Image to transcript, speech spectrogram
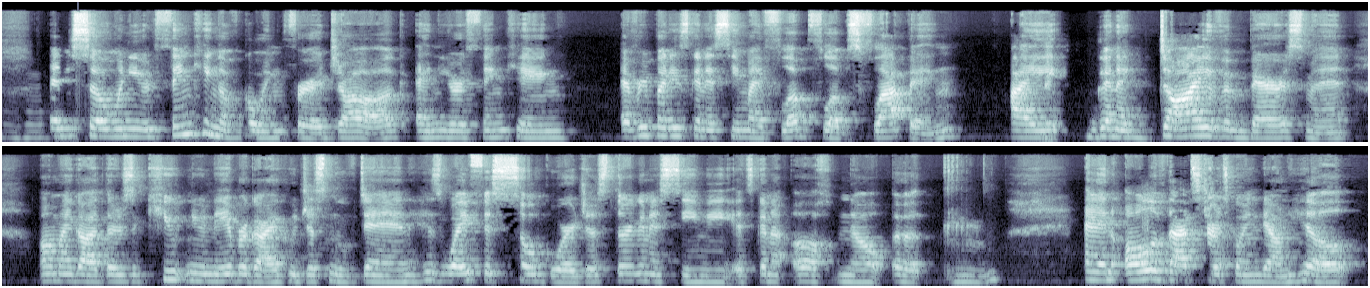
Mm-hmm. And so when you're thinking of going for a jog and you're thinking, everybody's going to see my flub flubs flapping, I'm going to die of embarrassment. Oh my God, there's a cute new neighbor guy who just moved in. His wife is so gorgeous. They're going to see me. It's going to, oh no. Uh, mm. And all of that starts going downhill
